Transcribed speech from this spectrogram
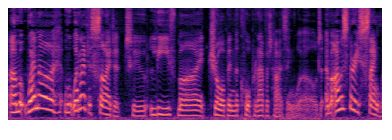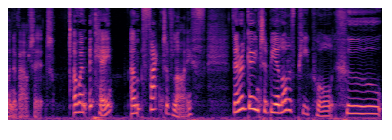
um, when I when I decided to leave my job in the corporate advertising world, um, I was very sanguine about it. I went, okay, um, fact of life, there are going to be a lot of people who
